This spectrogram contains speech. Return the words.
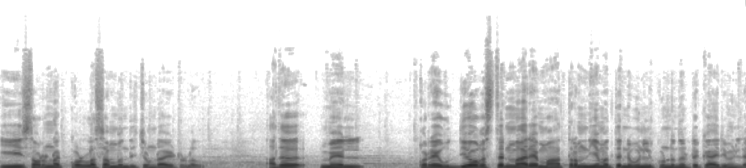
ഈ സ്വർണക്കൊള്ള സംബന്ധിച്ചുണ്ടായിട്ടുള്ളത്. അത് മേൽ കുറേ ഉദ്യോഗസ്ഥന്മാരെ മാത്രം നിയമത്തിന്റെ മുന്നിൽ കൊണ്ടുവന്നിട്ട് കാര്യമില്ല.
